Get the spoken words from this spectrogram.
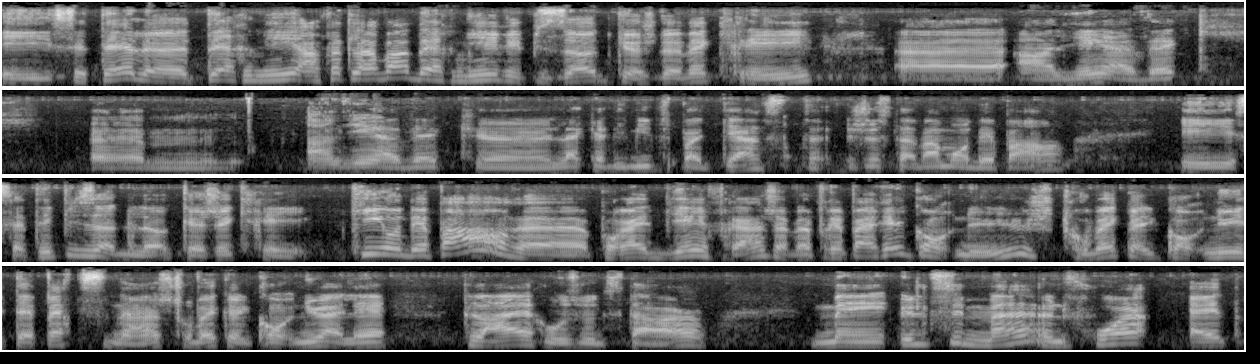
Et c'était le dernier, en fait, l'avant-dernier épisode que je devais créer en lien avec en lien avec euh, l'Académie du podcast juste avant mon départ. Et cet épisode-là que j'ai créé, qui au départ, euh, pour être bien franc, j'avais préparé le contenu, je trouvais que le contenu était pertinent, je trouvais que le contenu allait plaire aux auditeurs. Mais ultimement, une fois, être,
